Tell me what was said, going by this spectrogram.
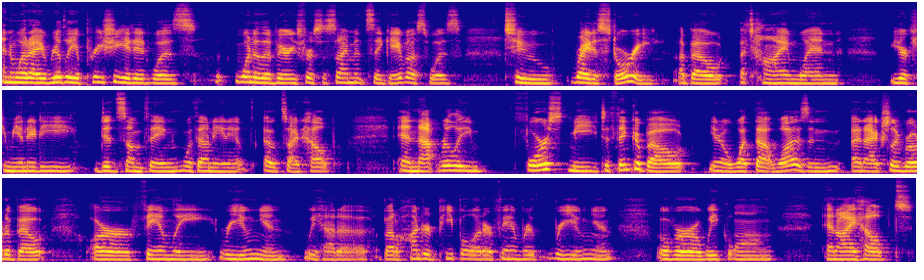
And what I really appreciated was one of the very first assignments they gave us was to write a story about a time when your community did something without any outside help. And that really forced me to think about, you know, what that was. And, and I actually wrote about our family reunion. We had a about 100 people at our family reunion over a week long and I helped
